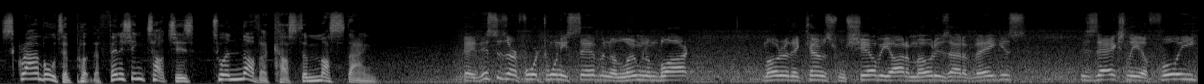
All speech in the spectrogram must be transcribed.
scramble to put the finishing touches to another custom Mustang. Okay, this is our 427 aluminum block motor that comes from Shelby Automotives out of Vegas. This is actually a fully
